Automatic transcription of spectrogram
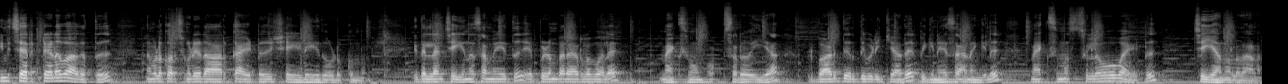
ഇനി ചിരട്ടയുടെ ഭാഗത്ത് നമ്മൾ കുറച്ചും കൂടി ഡാർക്കായിട്ട് ഷെയ്ഡ് ചെയ്ത് കൊടുക്കുന്നു. ഇതെല്ലാം ചെയ്യുന്ന സമയത്ത് എപ്പോഴും പറയാറുള്ള പോലെ മാക്സിമം ഒബ്സർവ് ചെയ്യുക. ഒരുപാട് ധൃതി പിടിക്കാതെ ബിഗിനേഴ്സ് ആണെങ്കിൽ മാക്സിമം സ്ലോ ആയിട്ട് ചെയ്യാന്നുള്ളതാണ്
